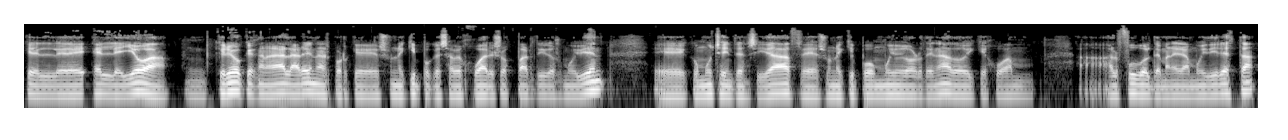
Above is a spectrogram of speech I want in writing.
que el, el Leyoa mm, creo que ganará el Arenas porque es un equipo que sabe jugar esos partidos muy bien, eh, con mucha intensidad, es un equipo muy ordenado y que juega al fútbol de manera muy directa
